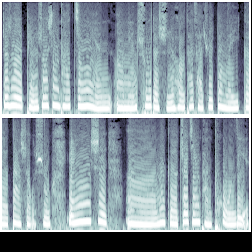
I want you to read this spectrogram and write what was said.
就是比如说像他今年呃年初的时候，他才去动了一个大手术，原因是。呃，那个椎间盘破裂。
